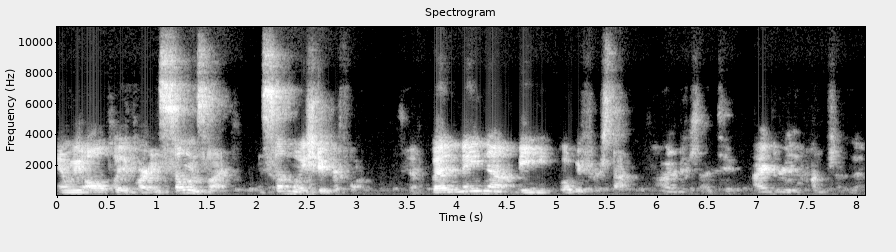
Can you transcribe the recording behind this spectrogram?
and we all play a part in someone's life, in some way, shape, or form. Yeah. But it may not be what we first thought. Hundred percent too. I agree. Hundred percent with that.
